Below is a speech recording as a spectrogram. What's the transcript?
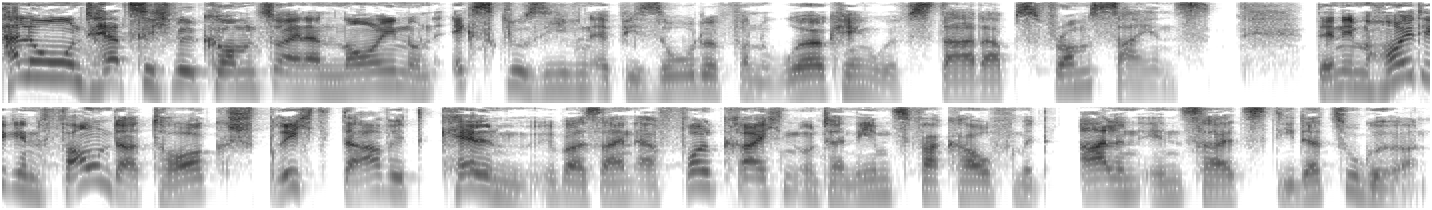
Hallo und herzlich willkommen zu einer neuen und exklusiven Episode von Working with Startups from Science. Denn im heutigen Founder Talk spricht David Kelm über seinen erfolgreichen Unternehmensverkauf mit allen Insights, die dazugehören.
